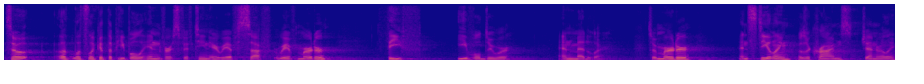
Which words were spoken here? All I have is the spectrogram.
So let's look at the people in verse 15 here. We have, suffer, we have murder, thief, evildoer, and meddler. So, murder and stealing, those are crimes generally.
